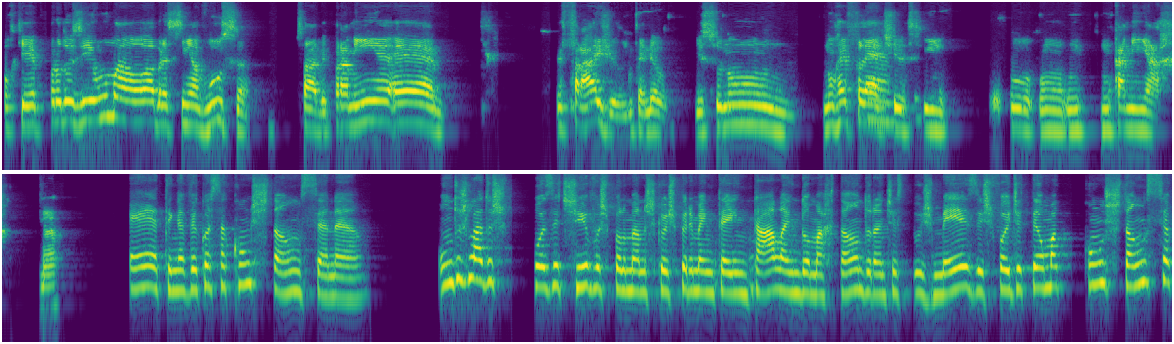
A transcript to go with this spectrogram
Porque produzir uma obra assim avulsa, sabe? Para mim é, é frágil, entendeu? Isso não, não reflete, é. assim, um, um, um caminhar, né? É, tem a ver com essa constância, né? Um dos lados positivos, pelo menos que eu experimentei em Tala, em Domartã, durante os meses, foi de ter uma constância,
